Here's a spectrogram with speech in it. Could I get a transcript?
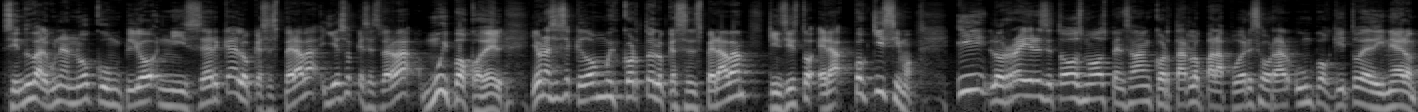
Sin duda alguna no cumplió ni cerca de lo que se esperaba y eso que se esperaba muy poco de él. Y aún así se quedó muy corto de lo que se esperaba, que insisto era poquísimo. Y los Raiders de todos modos pensaban cortarlo para poderse ahorrar un poquito de dinero.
